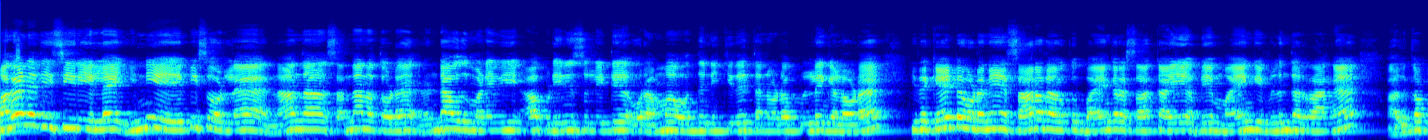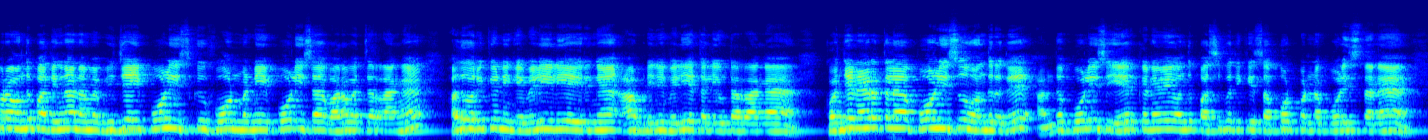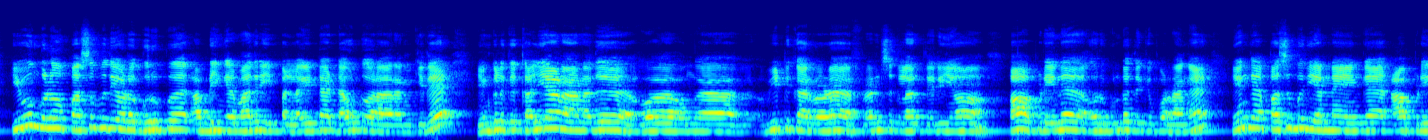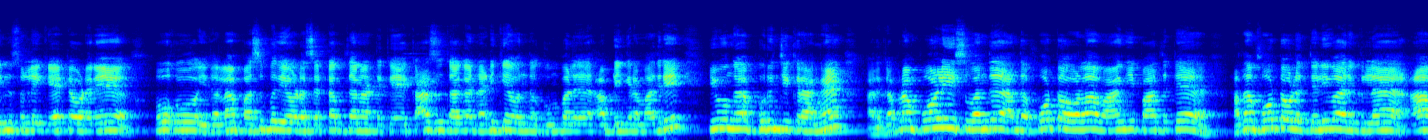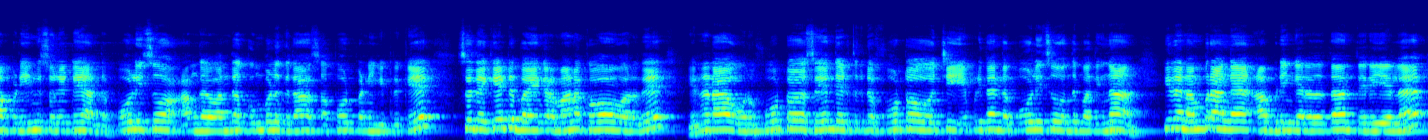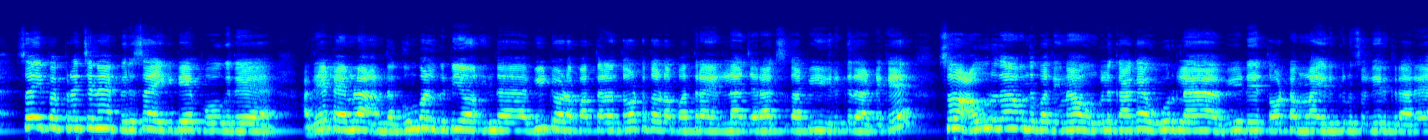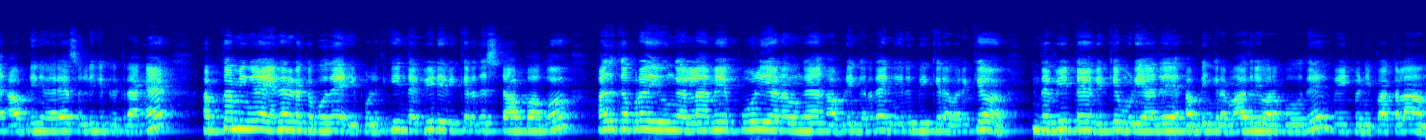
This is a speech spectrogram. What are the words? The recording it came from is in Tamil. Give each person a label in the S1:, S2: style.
S1: மகாநதி சீரியல்ல இன்னைய எபிசோட்ல நான் தான் சந்தானத்தோட ரெண்டாவது மனைவி அப்படின்னு சொல்லிட்டு ஒரு அம்மா வந்து நிக்குது. தன்னோட பிள்ளைங்களோட. இதை கேட்ட உடனே சாரதாவுக்கு பயங்கர சாக்காயி அப்படியே மயங்கி விழுந்துடுறாங்க. அதுக்கப்புறம் வந்து பாத்தீங்கன்னா நம்ம விஜய் போலீஸ்க்கு ஃபோன் பண்ணி போலீஸை வர வச்சிடுறாங்க. அது வரைக்கும் நீங்க வெளியிலேயே இருங்க அப்படின்னு வெளியே தள்ளி விட்டுறாங்க கொஞ்ச நேரத்தில் போலீஸும் வந்துடுது அந்த போலீஸ் ஏற்கனவே வந்து பசுபதிக்கு சப்போர்ட் பண்ண போலீஸ் தானே? இவங்களும் பசுபதியோட குரூப்பு அப்படிங்கிற மாதிரி இப்போ லைட்டாக டவுட் வர ஆரம்பிக்குது. எங்களுக்கு கல்யாணம் ஆனது உங்கள் வீட்டுக்காரரோட ஃப்ரெண்ட்ஸுக்கெல்லாம் தெரியும். ஆ அப்படின்னு ஒரு குண்டை தூக்கி போடுறாங்க. எங்கள் பசுபதி அண்ணன் எங்கே? அப்படின்னு சொல்லி கேட்ட உடனே ஓஹோ இதெல்லாம் பசுபதியோட செட்டப் தானாட்டுக்கு காசுக்காக நடிக்க வந்த கும்பல் அப்படிங்கிற மாதிரி இவங்க புரிஞ்சுக்கிறாங்க. அதுக்கப்புறம் போலீஸ் வந்து அந்த ஃபோட்டோவெல்லாம் வாங்கி பார்த்துட்டு அதான் ஃபோட்டோவில் தெளிவாக இருக்குல்ல ஆ அப்படின்னு சொல்லிட்டு அந்த போலீஸும் அங்கே வந்த கும்பலுக்கு தான் சப்போர்ட் பண்ணிக்கிட்டு இருக்கு. ஸோ இதை கேட்டு பயங்கரமான கோபம் வருது. என்னடா ஒரு ஃபோட்டோ சேர்ந்து எடுத்துக்கிட்ட ஃபோட்டோவை வச்சு எப்படி தான் இந்த போலீஸும் வந்து பார்த்தீங்கன்னா இதை நம்புகிறாங்க அப்படிங்கிறது தான் தெரியலை. ஸோ இப்போ பிரச்சனை பெருசாகிக்கிட்டே போகுது. அதே டைமில் அந்த கும்பல்கிட்டேயும் இந்த வீட்டோட பத்திரம் தோட்டத்தோட பத்திரம் எல்லா ஜெராக்ஸ் காப்பியும் இருக்குதாட்டுக்கு. ஸோ அவரு தான் வந்து பார்த்தீங்கன்னா உங்களுக்காக ஊரில் வீடு தோட்டம்லாம் இருக்குன்னு சொல்லியிருக்கிறாரு அப்படின்னு வேற சொல்லிக்கிட்டு இருக்கிறாங்க. அப்கமிங்கில் என்ன நடக்க போகுது? இப்பொழுதுக்கு இந்த வீடு விற்கிறது ஸ்டாப் ஆகும். அதுக்கப்புறம் இவங்க எல்லாமே போலியானவங்க அப்படிங்கிறத நிரூபிக்கிற வரைக்கும் இந்த வீட்டை விற்க முடியாது அப்படிங்கிற மாதிரி வரப்போகுது. வெயிட் பண்ணி பார்க்கலாம்.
